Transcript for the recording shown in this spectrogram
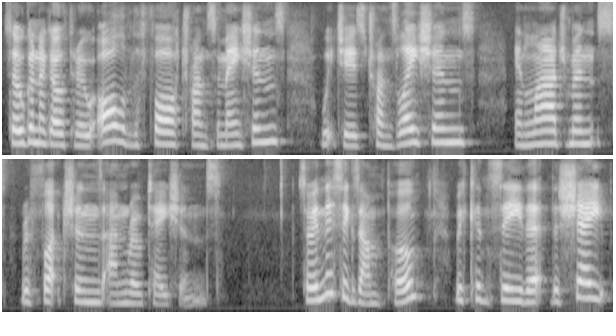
So we're going to go through all of the four transformations which is translations, enlargements, reflections and rotations. So in this example we can see that the shape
